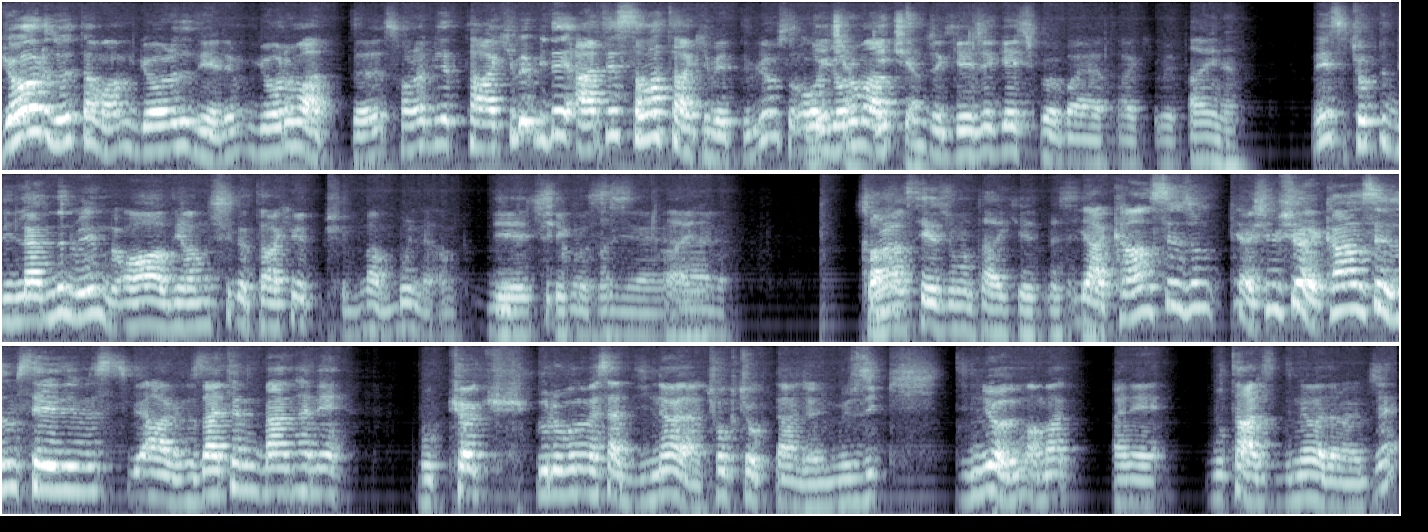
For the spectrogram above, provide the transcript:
gördü tamam gördü diyelim yorum attı. Sonra bir de takibe bir de ertesi sabah takip etti biliyor musun? O Geç yorumu yap- geç atınca gece geç böyle bayağı takip etti. Aynen. Neyse çok da dillendirmeyeyim de aa yanlışlıkla takip etmişim lan bu ne Diye çıkmasın çıkmasın. yani. Aynen. Aynen. Sonra takip etmesi. ya Kaan Sezon ya şimdi şöyle Kaan Sezon sevdiğimiz bir abimiz. Zaten ben hani bu kök grubunu mesela dinlemeden çok çok daha önce hani müzik dinliyordum ama hani bu tarz dinlemeden önce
